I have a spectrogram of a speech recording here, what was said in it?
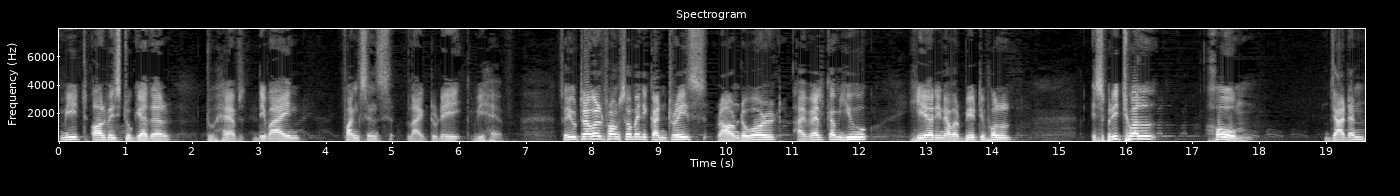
meet always together to have divine functions like today we have. So you traveled from so many countries around the world. I welcome you here in our beautiful spiritual home, Jadan.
